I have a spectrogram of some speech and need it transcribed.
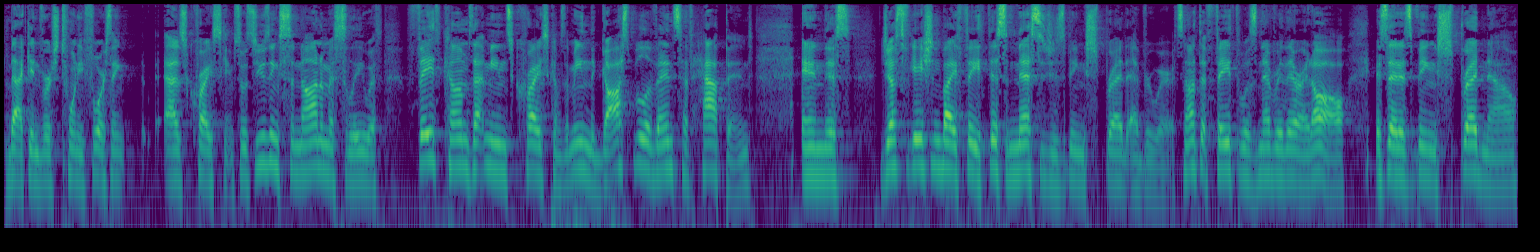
back in verse 24, saying, as Christ came. So it's using synonymously with faith comes, that means Christ comes. I mean, the gospel events have happened, and this justification by faith, this message is being spread everywhere. It's not that faith was never there at all, it's that it's being spread now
